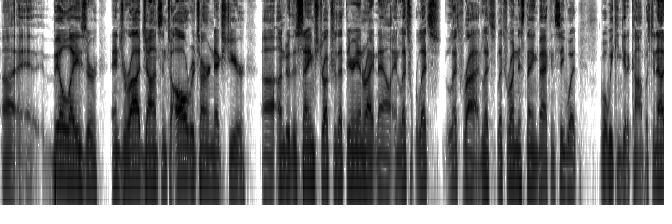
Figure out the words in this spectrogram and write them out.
uh, Bill Lazor, and Jerrod Johnson to all return next year. Uh, under the same structure that they're in right now, and let's let's let's ride. Let's let's run this thing back and see what what we can get accomplished. And now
